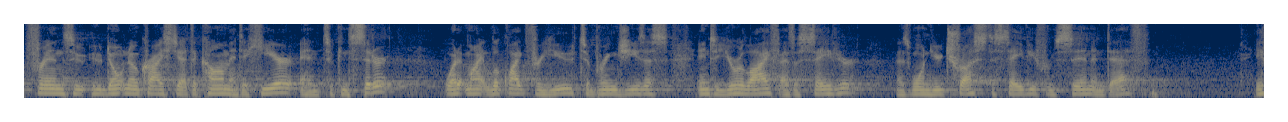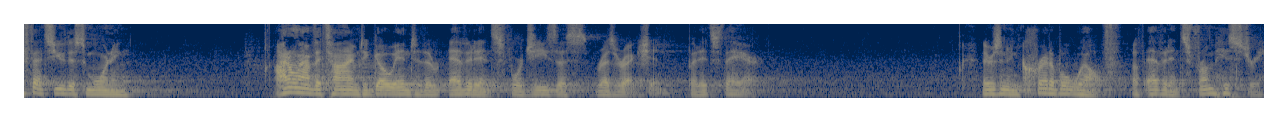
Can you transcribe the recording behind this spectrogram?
friends who, who don't know Christ yet to come and to hear and to consider what it might look like for you to bring Jesus into your life as a Savior, as one you trust to save you from sin and death. If that's you this morning, I don't have the time to go into the evidence for Jesus' resurrection, but it's there. There's an incredible wealth of evidence from history.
